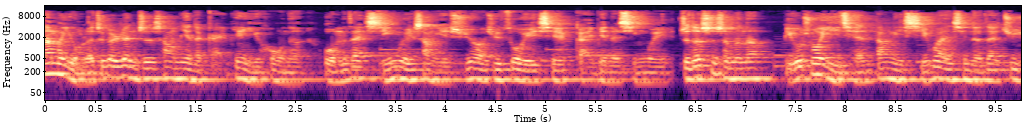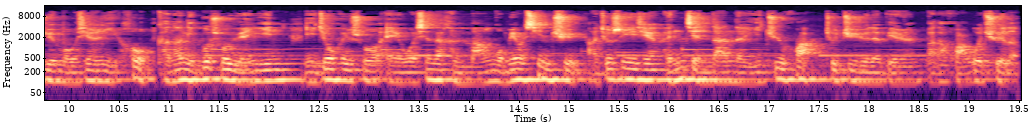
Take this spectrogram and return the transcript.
那么有了这个认知上面的改变以后呢，我们在行为上也需要去做一些改变的行为。指的是什么呢？比如说以前当你习惯性的在拒绝某些人以后，可能你不说原因，你就会说，哎，我现在很忙，我没有兴趣啊，就是一些很简单的一句话就拒绝了别人，把它划过去了。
